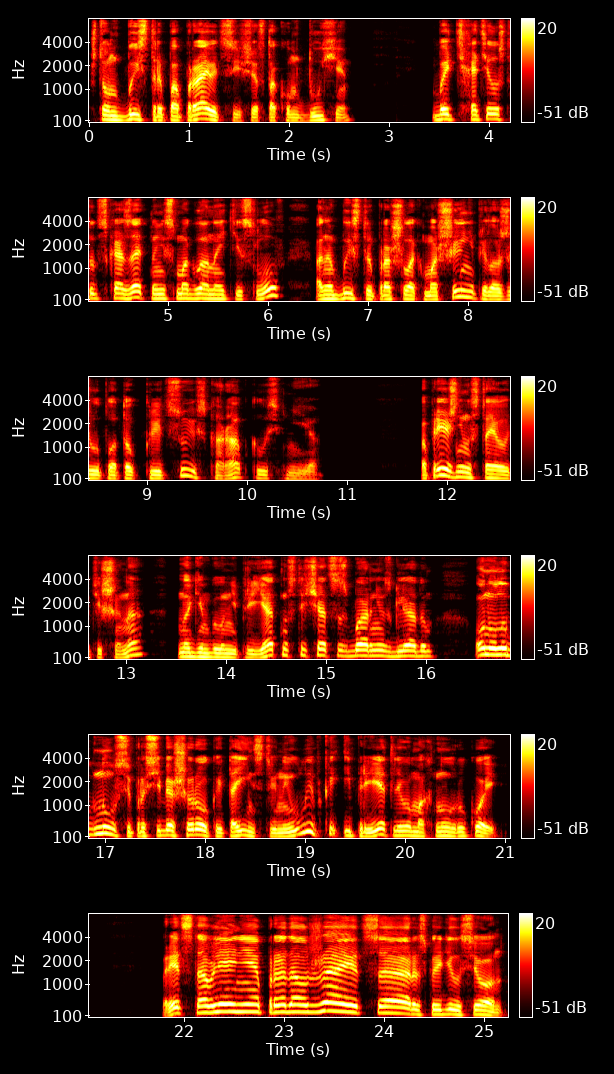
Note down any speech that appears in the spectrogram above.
что он быстро поправится и все в таком духе». Бетти хотела что-то сказать, но не смогла найти слов. Она быстро прошла к машине, приложила платок к лицу и вскарабкалась в нее. По-прежнему стояла тишина, многим было неприятно встречаться с Барни взглядом, он улыбнулся про себя широкой таинственной улыбкой и приветливо махнул рукой. «Представление продолжается!» — распорядился он.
